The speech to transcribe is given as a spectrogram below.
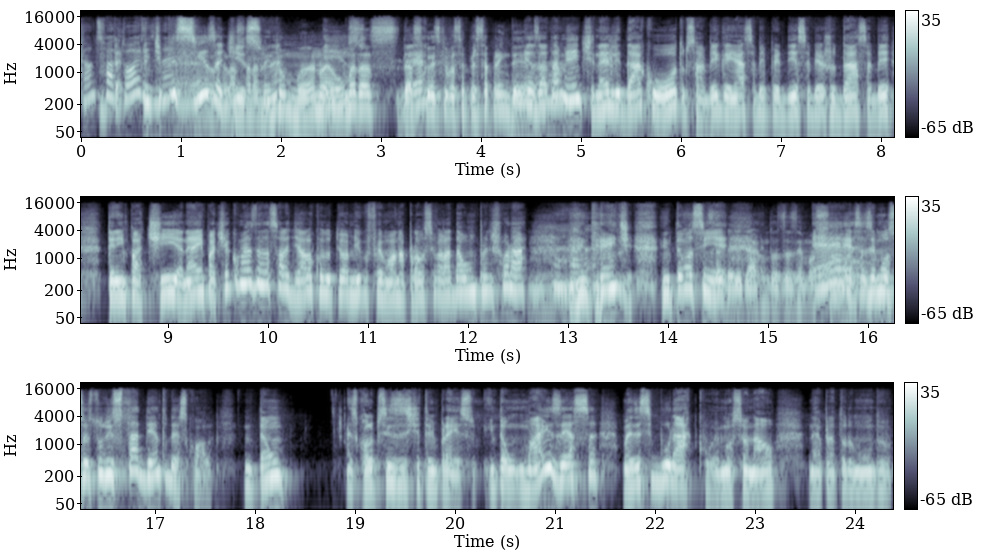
tantos fatores, A gente né? precisa é, o disso, relacionamento né? humano é uma Isso. das, das É. coisas que você precisa aprender. né? Exatamente, né? Lidar com o outro, saber ganhar, saber perder, saber ajudar, saber ter empatia, né? A empatia começa dentro da sala de aula, quando o teu amigo foi mal na prova, você vai lá dar um pra ele chorar, entende? Então, assim, Saber lidar com todas as emoções. é, essas emoções, tudo isso está dentro da escola. Então, a escola precisa existir também para isso. Então, mais essa, mais esse buraco emocional, né, para todo mundo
